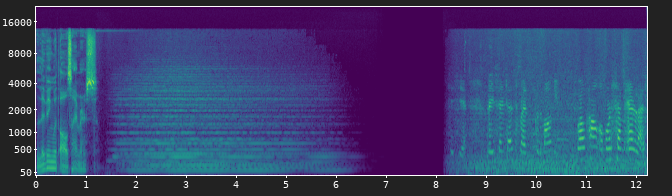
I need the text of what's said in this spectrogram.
Living with Alzheimer's. Ladies and gentlemen, good morning. Welcome aboard Sam Airlines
